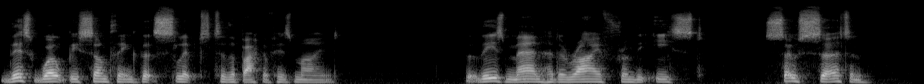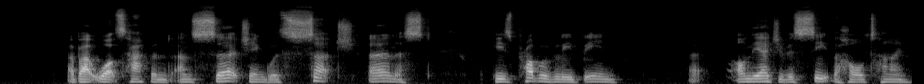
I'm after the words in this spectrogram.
this won't be something that slipped to the back of his mind. That these men had arrived from the east, so certain about what's happened and searching with such earnest, he's probably been uh, on the edge of his seat the whole time.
